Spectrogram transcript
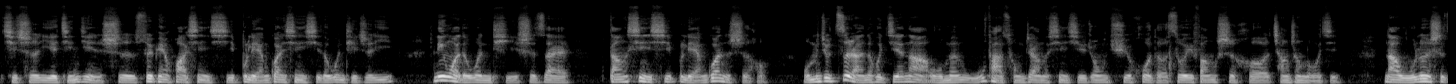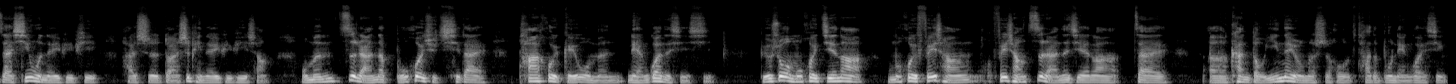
其实也仅仅是碎片化信息、不连贯信息的问题之一。另外的问题是在当信息不连贯的时候，我们就自然的会接纳我们无法从这样的信息中去获得思维方式和长程逻辑。那无论是在新闻的 APP 还是短视频的 APP 上，我们自然的不会去期待它会给我们连贯的信息。比如说，我们会接纳，我们会非常非常自然的接纳在。呃，看抖音内容的时候，它的不连贯性，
